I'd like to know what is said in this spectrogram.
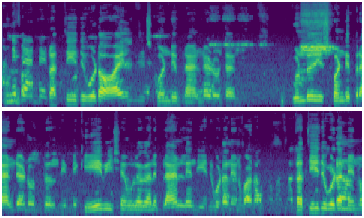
అన్ని బ్రాండెడ్ ప్రతిది కూడా ఆయిల్ తీసుకోండి బ్రాండెడ్ ఉంటుంది. గుండు తీసుకోండి బ్రాండెడ్ ఉంటుంది. మీకు ఏ విషయంలో కానీ బ్రాండ్ లేని ఏది కూడా నేను వాడను. ప్రతిది కూడా నేను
